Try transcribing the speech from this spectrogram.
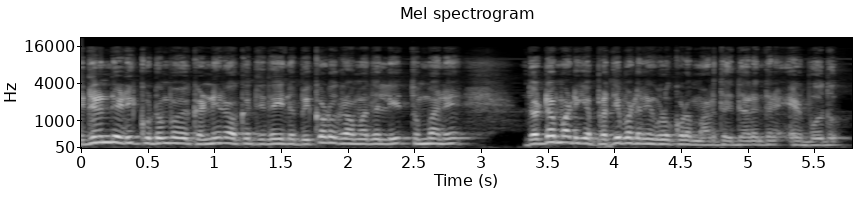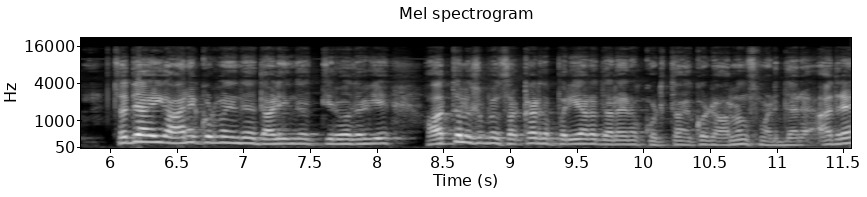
ಇದರಿಂದ ಇಡೀ ಕುಟುಂಬವೇ ಕಣ್ಣೀರು ಹಾಕುತ್ತಿದೆ. ಇನ್ನು ಬಿಕ್ಕೋಡು ಗ್ರಾಮದಲ್ಲಿ ತುಂಬಾ ದೊಡ್ಡ ಮಟ್ಟಿಗೆ ಪ್ರತಿಭಟನೆಗಳು ಕೂಡ ಮಾಡ್ತಾ ಇದ್ದಾರೆ ಅಂತಲೇ ಹೇಳ್ಬೋದು. ಸದ್ಯ ಈಗ ಆನೆ ಕುಟುಂಬದಿಂದ ದಾಳಿಯಿಂದ ತಿರುವುದರಿಗೆ ಹತ್ತು ಲಕ್ಷ ರೂಪಾಯಿ ಸರ್ಕಾರದ ಪರಿಹಾರ ದರವನ್ನು ಕೊಡ್ತಾ ಕೊಟ್ಟು ಅನೌನ್ಸ್ ಮಾಡಿದ್ದಾರೆ. ಆದರೆ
